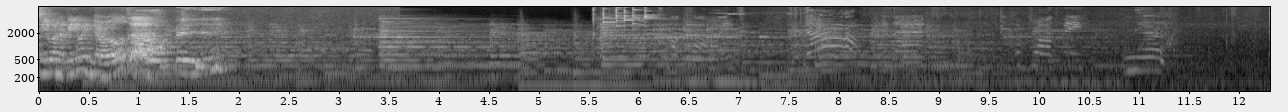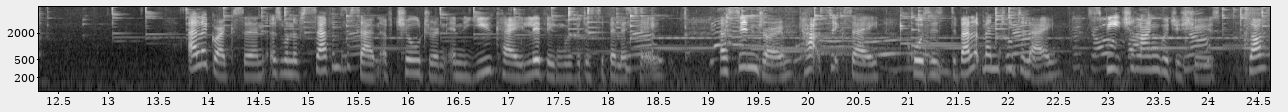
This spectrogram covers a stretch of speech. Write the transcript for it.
do you want to be when you're older? Mommy. Ella Gregson is one of 7% of children in the UK living with a disability. Her syndrome, KAT6A, causes developmental delay, speech and language issues, plus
